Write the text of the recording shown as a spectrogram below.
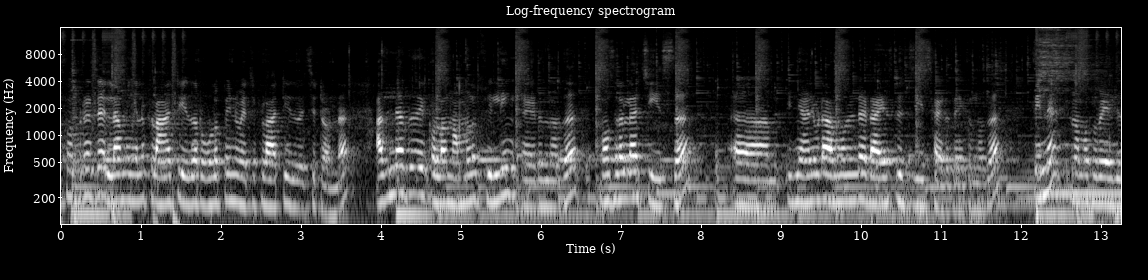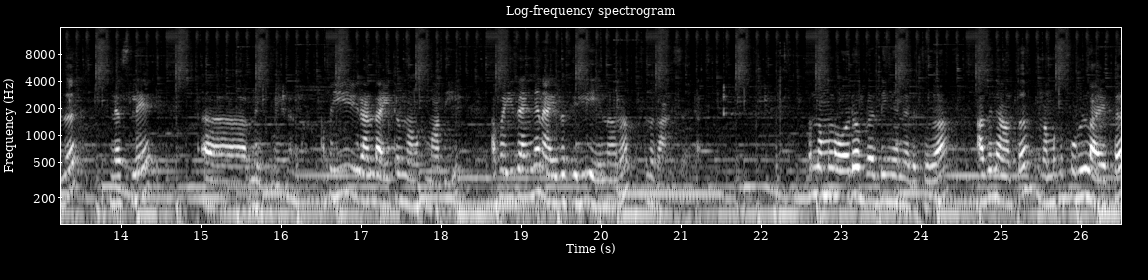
അപ്പോൾ ബ്രെഡ് എല്ലാം ഇങ്ങനെ ഫ്ലാറ്റ് ചെയ്ത് റോളപ്പിൻ വെച്ച് ഫ്ലാറ്റ് ചെയ്ത് വെച്ചിട്ടുണ്ട്. അതിന്റെ അതിലേക്കുള്ള നമ്മൾ ഫില്ലിംഗ് ഇടുന്നത് മൊസറല്ല ചീസ് ഞാനിവിടെ അമൂലിന്റെ ഡയസ്റ്റ് ചീസാണ് എടുത്തേക്കുന്നത്. പിന്നെ നമുക്ക് വേണ്ടത് നെസ്ലെ മിൽക്ക് മെയ്ഡ് അപ്പോൾ ഈ രണ്ട് ഐറ്റം നമുക്ക് മതി. അപ്പോൾ ഇതെങ്ങനെയാണ് ഇത് ഫില്ല് ചെയ്യുന്നതെന്ന് ഒന്ന് കാണിച്ചു തരാം. അപ്പം നമ്മൾ ഓരോ ബ്രെഡ് ഇങ്ങനെ എടുക്കുക. അതിനകത്ത് നമുക്ക് ഫുള്ളായിട്ട്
